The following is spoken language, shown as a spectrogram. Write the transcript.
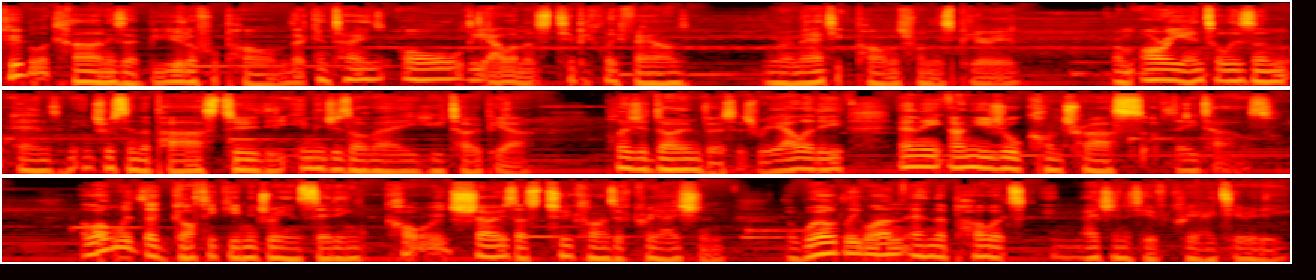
Kubla Khan is a beautiful poem that contains all the elements typically found in romantic poems from this period, from Orientalism and an interest in the past to the images of a utopia, pleasure dome versus reality, and the unusual contrasts of details. Along with the Gothic imagery and setting, Coleridge shows us two kinds of creation the worldly one and the poet's imaginative creativity.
